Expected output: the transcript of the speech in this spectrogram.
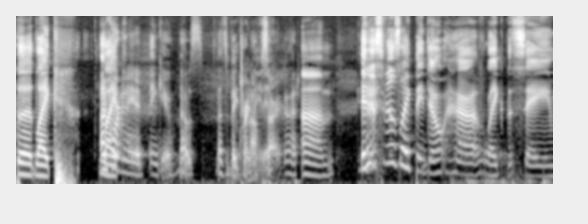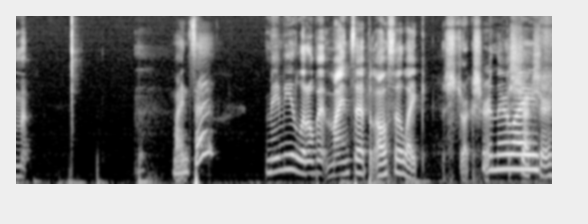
the like, like, Uncoordinated. Thank you. That was that's a big turn off. Sorry. Go ahead. um, it just feels like they don't have like the same, Mindset. maybe a little bit mindset, but also like structure in their life. Structure.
